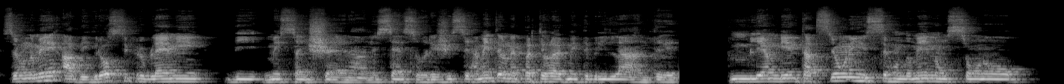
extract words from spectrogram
secondo me ha dei grossi problemi di messa in scena, nel senso registicamente non è particolarmente brillante, Mm, le ambientazioni secondo me non sono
